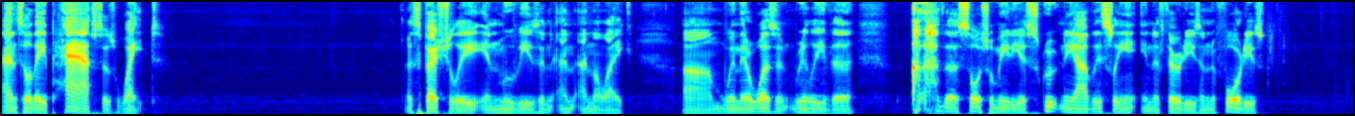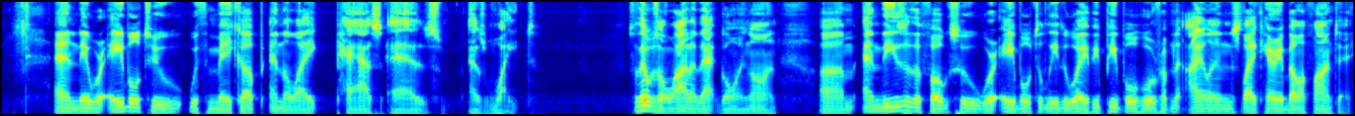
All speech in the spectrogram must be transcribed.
and so they passed as white, especially in movies and, and, and the like. Um, when there wasn't really the the social media scrutiny, obviously in the 30s and the 40s, and they were able to, with makeup and the like, pass as as white. So there was a lot of that going on. Um, and these are the folks who were able to lead the way. People who were from the islands, like Harry Belafonte,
